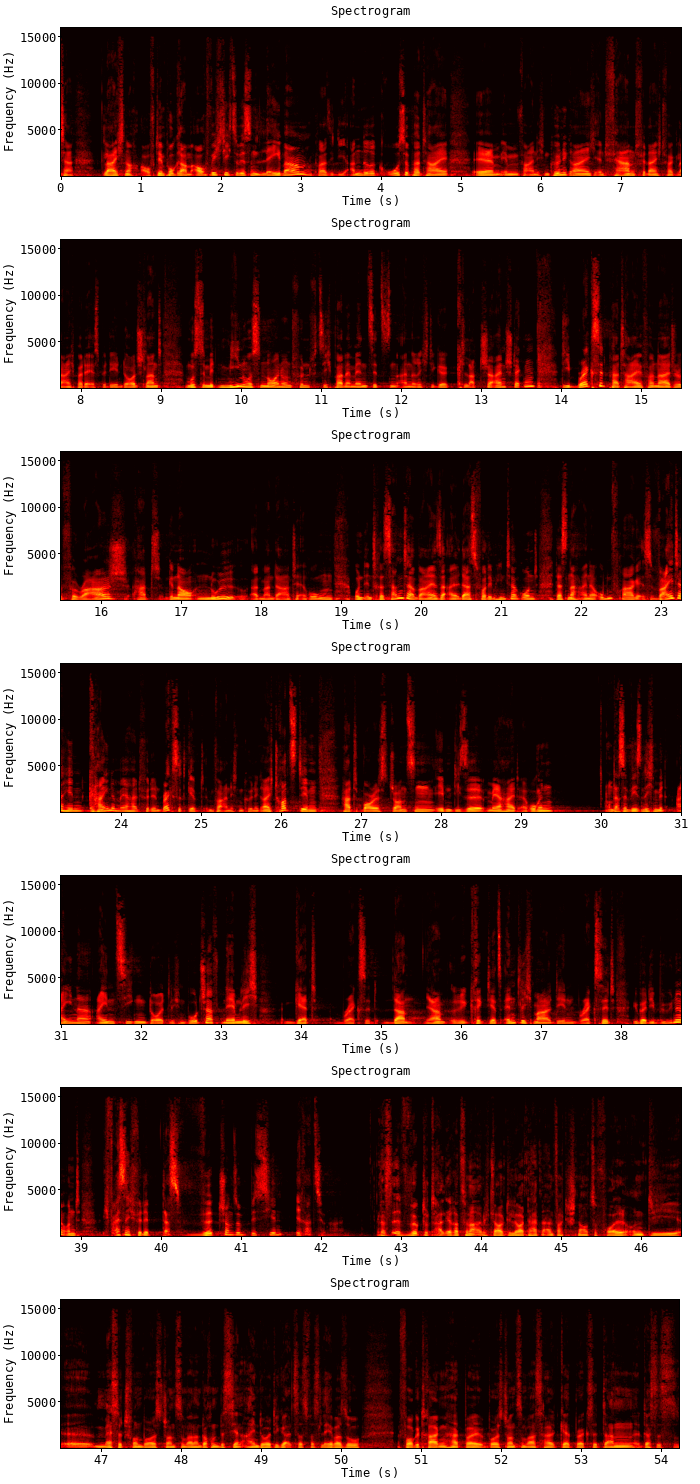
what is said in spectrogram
gleich noch auf dem Programm. Auch wichtig zu wissen, Labour, quasi die andere große Partei ähm, im Vereinigten Königreich, entfernt vielleicht vergleichbar der SPD in Deutschland, musste mit minus 59 Parlamentssitzen eine richtige Klatsche einstecken. Die Brexit-Partei von Nigel Farage hat genau null an Mandate errungen und interessanterweise all das vor dem Hintergrund, dass nach einer Umfrage es weiterhin keine Mehrheit für den Brexit gibt im Vereinigten Königreich. Trotzdem hat Boris Johnson eben diese Mehrheit errungen. Und das im Wesentlichen mit einer einzigen deutlichen Botschaft, nämlich Get Brexit done. Ja, kriegt jetzt endlich mal den Brexit über die Bühne. Und ich weiß nicht, Philipp, das wirkt schon so ein bisschen irrational. Das äh, wirkt total irrational, aber ich glaube, die Leute hatten einfach die Schnauze voll und die äh, Message von Boris Johnson war dann doch ein bisschen eindeutiger als das, was Labour so vorgetragen hat. Bei Boris Johnson war es halt Get Brexit done, dass es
